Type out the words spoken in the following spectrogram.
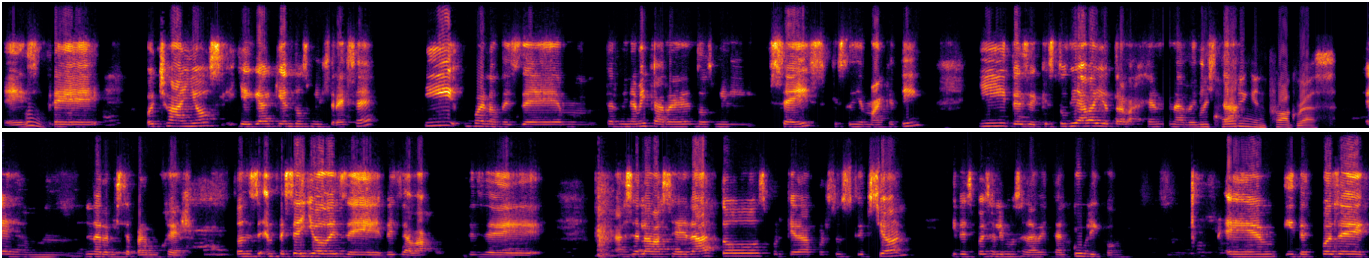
Este, Ocho años, llegué aquí en 2013 y bueno, desde mm, terminé mi carrera en 2006, que estudié marketing, y desde que estudiaba yo trabajé en una revista. Recording in progress. una revista para mujer. Entonces empecé yo desde, desde abajo, desde hacer la base de datos, porque era por suscripción, y después salimos a la venta al público. Em, y después de,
